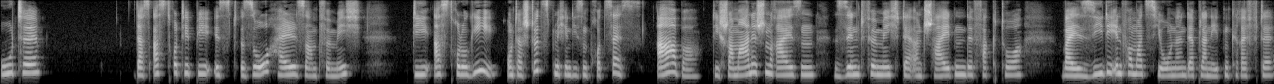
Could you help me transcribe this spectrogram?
Ute, das Astrotipi ist so heilsam für mich, die Astrologie unterstützt mich in diesem Prozess, aber die schamanischen Reisen sind für mich der entscheidende Faktor, weil sie die Informationen der Planetenkräfte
